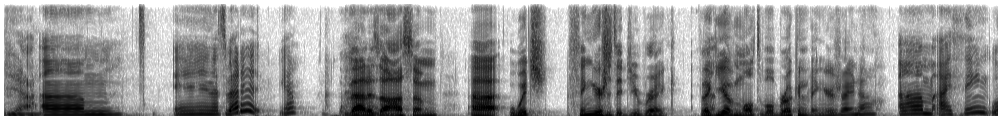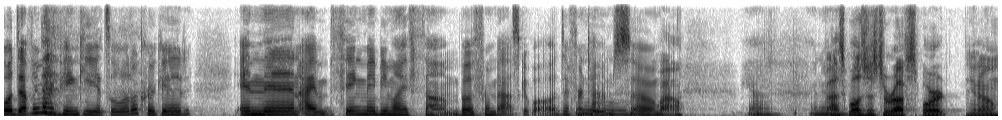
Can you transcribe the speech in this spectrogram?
Yeah. Um, and that's about it. Yeah. That is awesome. Uh, which fingers did you break? Like you have multiple broken fingers right now? Um, I think well, definitely my pinky. It's a little crooked, and then I think maybe my thumb, both from basketball at different times. So Wow. yeah. Basketball is just a rough sport, you know.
